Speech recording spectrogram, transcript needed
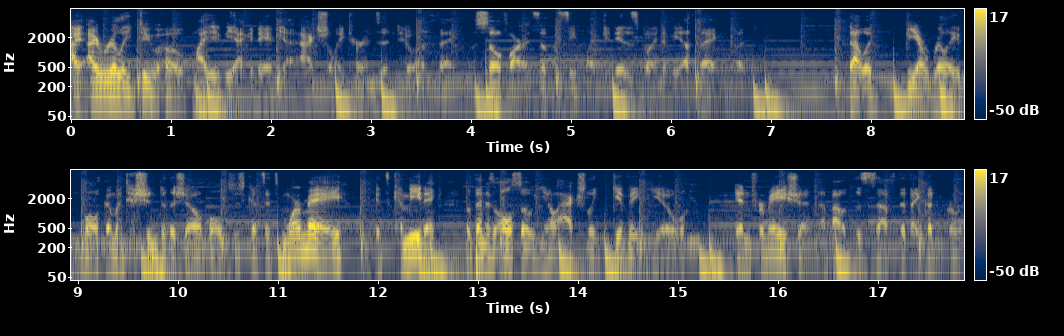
I, I really do hope My Baby Academia actually turns into a thing. So far, it doesn't seem like it is going to be a thing, but that would be a really welcome addition to the show, both just because it's more Mei, it's comedic, but then it's also, you know, actually giving you information about the stuff that they couldn't really,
